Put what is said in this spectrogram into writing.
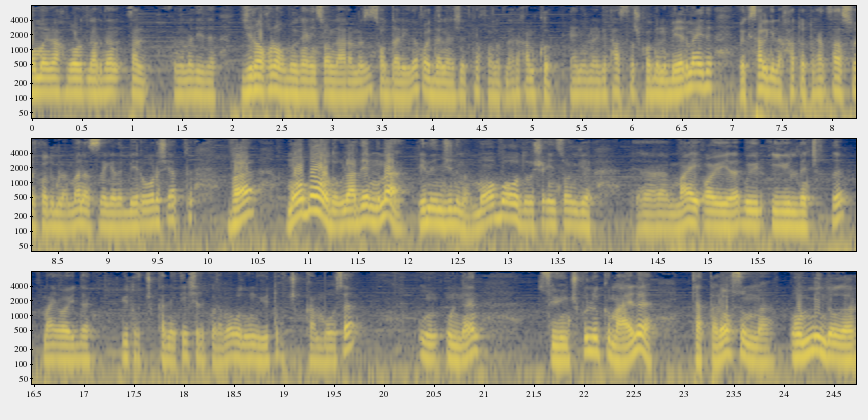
ommaviy axborotlardan sal nima deydi? Yiroqroq bo'lgan insonlarimizni soddaligidan foydalanishayotgan holatlari ham ko'p. Ya'ni ularga tasdiqlash kodini bermaydi yoki salgina xato tasdiqlash kodi bilan mana sizlarga deb berib yuborishyapti. Va mobodo ularda ham nima? Ilinji nima? Mobodo o'sha insonga may oyida bu yil iyuldan chiqdi may oyida yutuq chiqqandan keyin tekshirib ko'raman agar unga yutuq chiqqan bo'lsa undan suyunchi puliku mayli kattaroq summa o'n ming dollar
